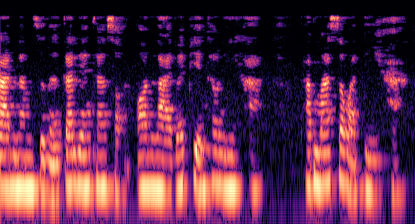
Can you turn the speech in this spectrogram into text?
การนำเสนอการเรียนการสอนออนไลน์ไว้เพียงเท่านี้ค่ะธรรมะสวัสดีค่ะ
